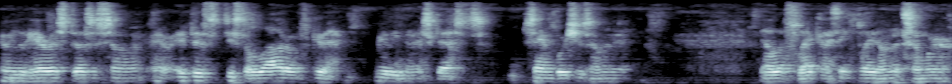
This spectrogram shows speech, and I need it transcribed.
Emmylou Harris does a song. It is just a lot of good, really nice guests. Sam Bush is on it. Béla Fleck, I think, played on it somewhere.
